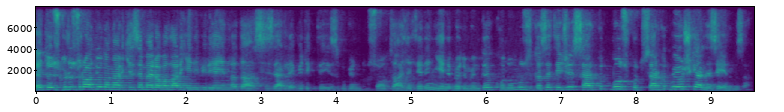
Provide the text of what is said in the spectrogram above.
Evet Özgürüz Radyo'dan herkese merhabalar. Yeni bir yayınla da sizlerle birlikteyiz. Bugün son tahlillerin yeni bölümünde konuğumuz gazeteci Serkut Bozkurt. Serkut Bey hoş geldiniz yayınımıza.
